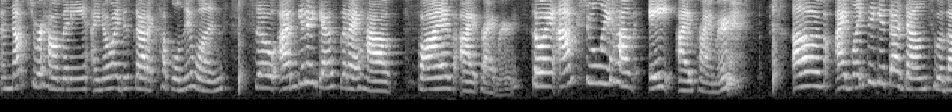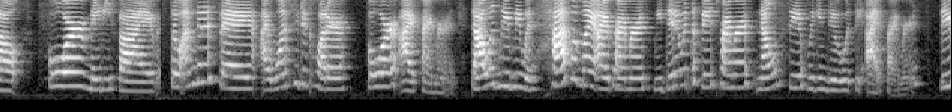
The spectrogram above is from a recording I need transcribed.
I'm not sure how many. I know I just got a couple new ones. So I'm going to guess that I have five eye primers. So I actually have eight eye primers. Um, I'd like to get that down to about four, maybe five. So I'm going to say I want to declutter four eye primers. That would leave me with half of my eye primers. We did it with the face primers. Now let's see if we can do it with the eye primers. The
